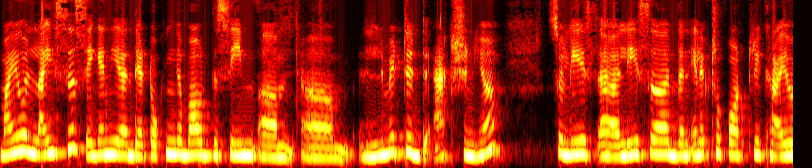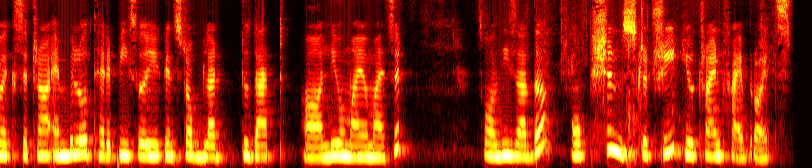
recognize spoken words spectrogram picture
Myolysis, again, yeah, they're talking about the same um, um, limited action here. So laser, uh, laser then electrocautery, cryo, etc. Embolotherapy, so you can stop blood to that uh. So all these are the options to treat uterine fibroids.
